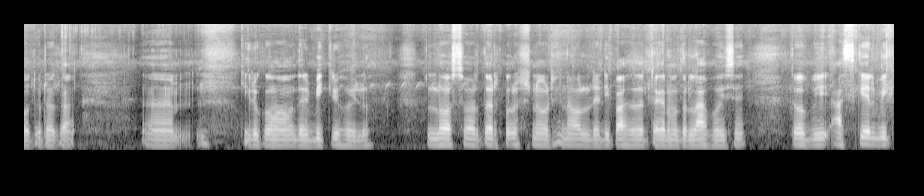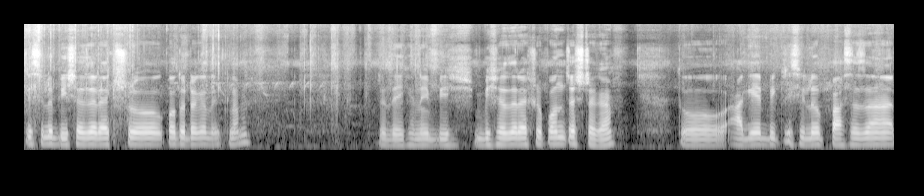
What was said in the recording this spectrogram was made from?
কত টাকা কীরকম আমাদের বিক্রি হইল। লস হওয়ার তো আর প্রশ্ন ওঠে না অলরেডি পাঁচ হাজার টাকার মতো লাভ হয়েছে। তো আজকের বিক্রি ছিল বিশ হাজার একশো কত টাকা দেখলাম? যদি এখানে বিশ বিশ হাজার একশো পঞ্চাশ টাকা। তো আগের বিক্রি ছিল পাঁচ হাজার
